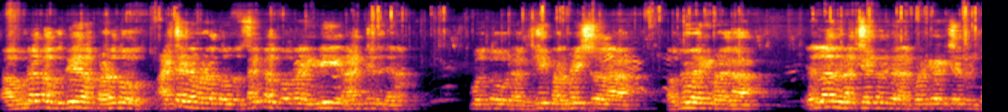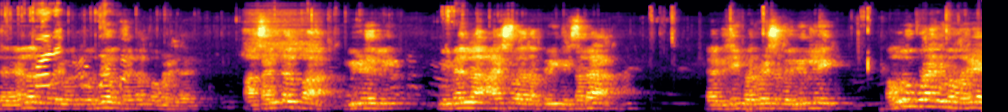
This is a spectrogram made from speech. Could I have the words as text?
ಆ ಉನ್ನತ ಹುದ್ದೆಯನ್ನ ಪಡೆದು ಆಚರಣೆ ಮಾಡೋದು ಒಂದು ಸಂಕಲ್ಪವನ್ನ ಇಡೀ ರಾಜ್ಯದ ಜನ. ಮತ್ತು ಡಾಕ್ಟರ್ ಜಿ. ಪರಮೇಶ್ವರ ಅಭಿಮಾನಿ ಬಳಗ ಎಲ್ಲರೂ ನನ್ನ ಕ್ಷೇತ್ರದ ಜನ ಕೊಡಗೇರಿ ಎಲ್ಲರೂ ಕೂಡ ಇವತ್ತು ಒಂದೇ ಒಂದು ಸಂಕಲ್ಪ ಮಾಡಿದ್ದಾರೆ. ಆ ಸಂಕಲ್ಪ ಈಡೇರಲಿ, ನಿಮ್ಮೆಲ್ಲ ಆಶೀರ್ವಾದ, ಪ್ರೀತಿ ಸದಾ ಡಾಕ್ಟರ್ ಜಿ ಪರಮೇಶ್ವರ್ ಇರಲಿ. ಅವರು ಕೂಡ ನಿಮ್ಮ ಮನೆ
